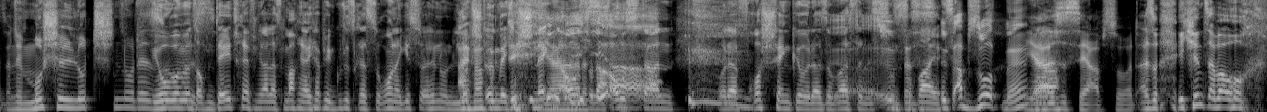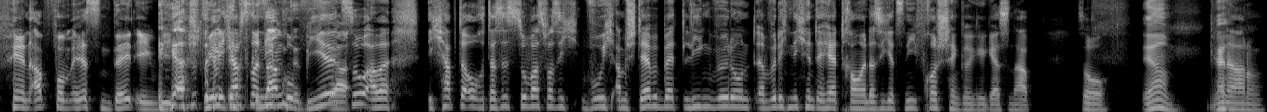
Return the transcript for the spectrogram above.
So eine Muschel lutschen oder so. Jo, wenn wir uns auf ein Date treffen, ja, das machen, ja, ich habe hier ein gutes Restaurant, da gehst du da hin und lutscht irgendwelche Schnecken Ja, aus oder Ja. Austern oder Froschschenke oder sowas, dann ist schon ist, vorbei. Ist absurd, ne? Ja, Ja. es ist sehr absurd. Also ich finde es aber auch fernab vom ersten Date irgendwie. Ja, ich stimmt, ich habe es noch nie ist probiert, ja. so, aber ich habe da auch, das ist sowas, was ich, wo ich am Sterbebett liegen würde und da würde ich nicht hinterher trauern, dass ich jetzt nie Froschschenkel gegessen habe. So, Ja. keine ja. Ahnung.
